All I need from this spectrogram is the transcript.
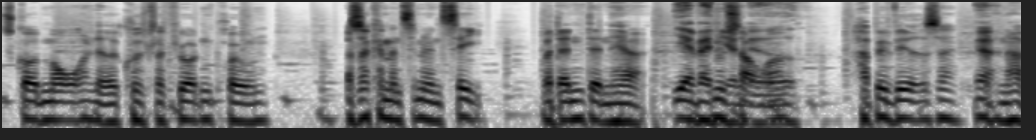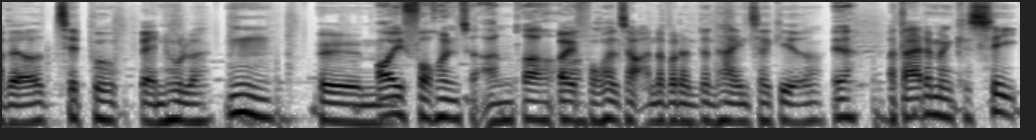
skåret dem over og lavet kulstof 14 prøven, og så kan man simpelthen se, hvordan den her Ja, hvad dinosaurer har bevæget sig, Ja. og den har været tæt på vandhuller. Mm. Øhm, Og i forhold til andre. og i forhold til andre, hvordan den har interageret. Ja. Og der er det, man kan se,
